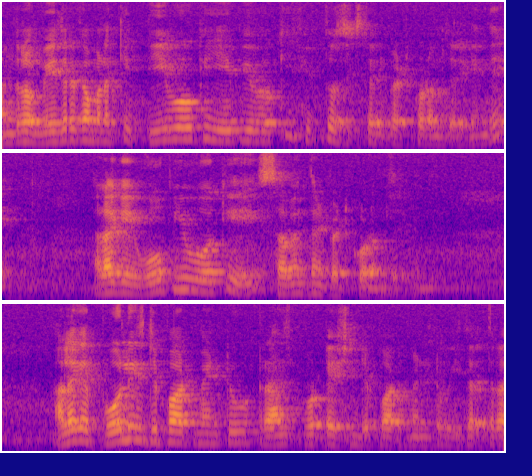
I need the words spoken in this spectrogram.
అందులో మీదుగా మనకి పీఓకి ఏపీఓకి ఫిఫ్త్ సిక్స్త్ అని పెట్టుకోవడం జరిగింది. అలాగే ఓపీఓకి సెవెంత్ అని పెట్టుకోవడం జరిగింది. అలాగే పోలీస్ డిపార్ట్మెంటు ట్రాన్స్పోర్టేషన్ డిపార్ట్మెంటు ఇతరత్ర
